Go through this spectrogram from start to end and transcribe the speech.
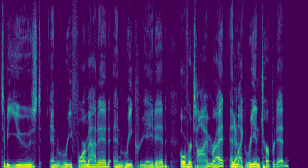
to be used and reformatted and recreated over time, right? And yeah. like reinterpreted.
